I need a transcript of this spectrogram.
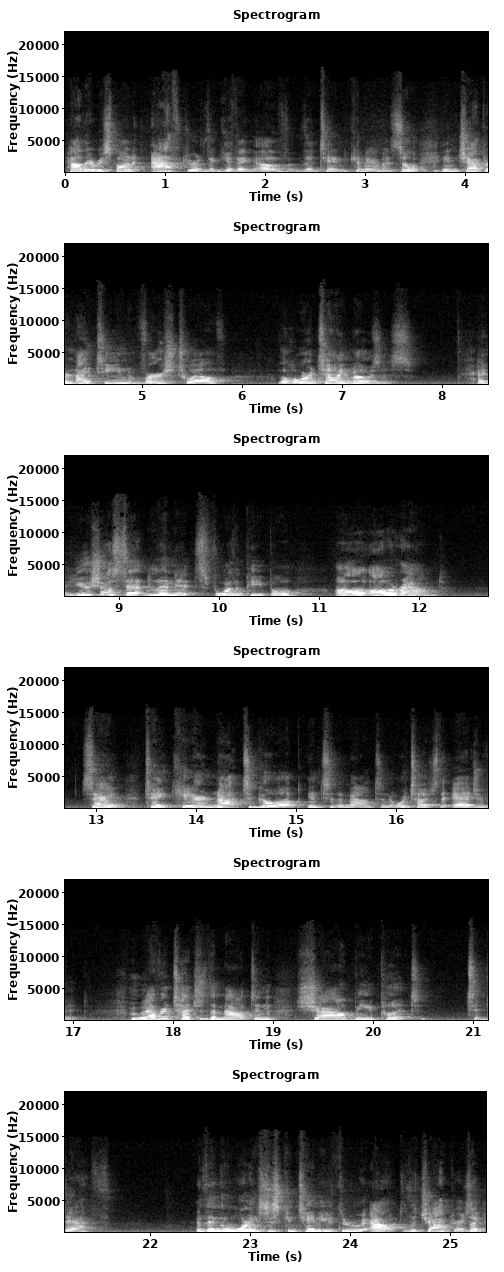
how they respond after the giving of the Ten Commandments. So, in chapter 19, verse 12, the Lord telling Moses, And you shall set limits for the people all, all around, saying, Take care not to go up into the mountain or touch the edge of it. Whoever touches the mountain shall be put to death. And then the warnings just continue throughout the chapter. It's like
